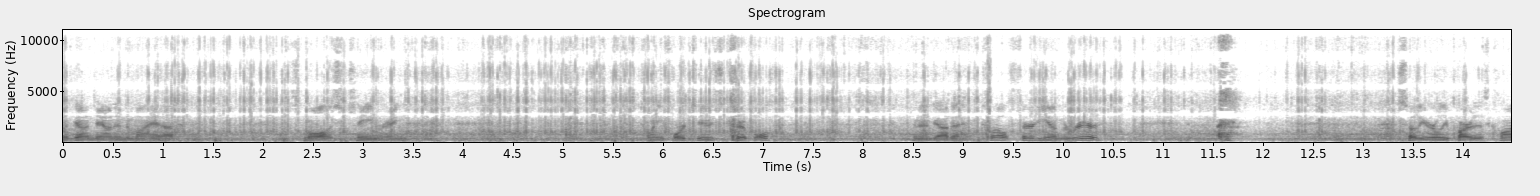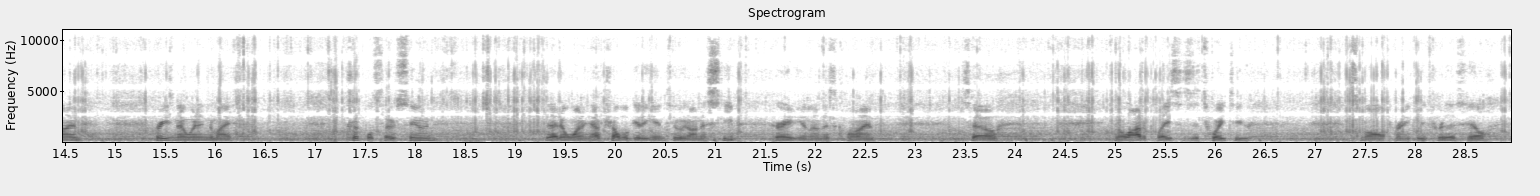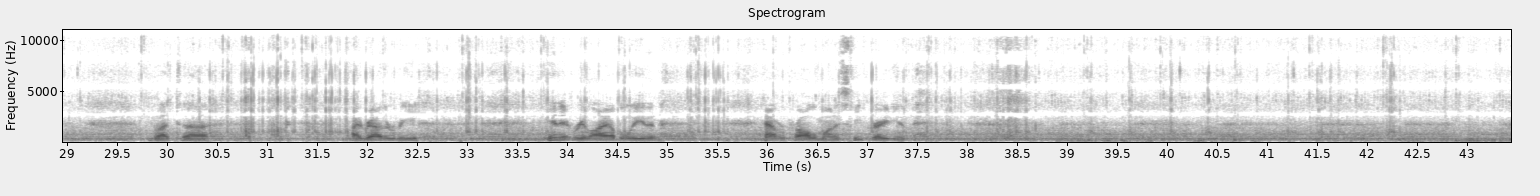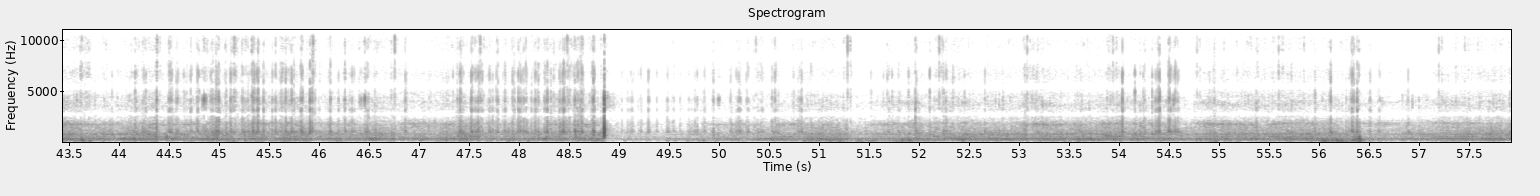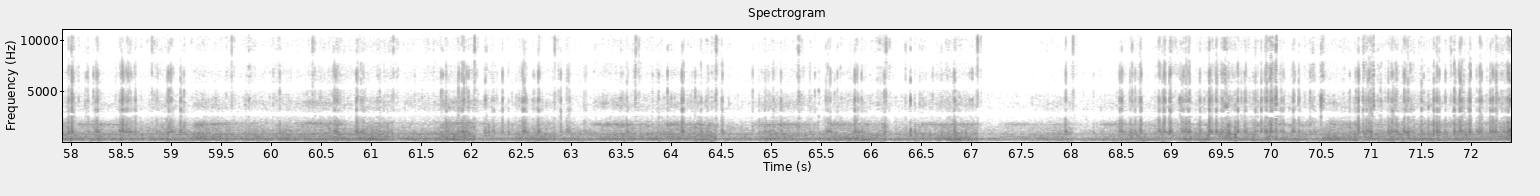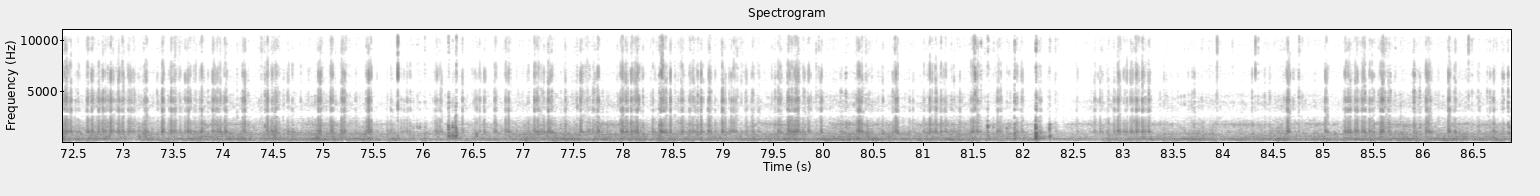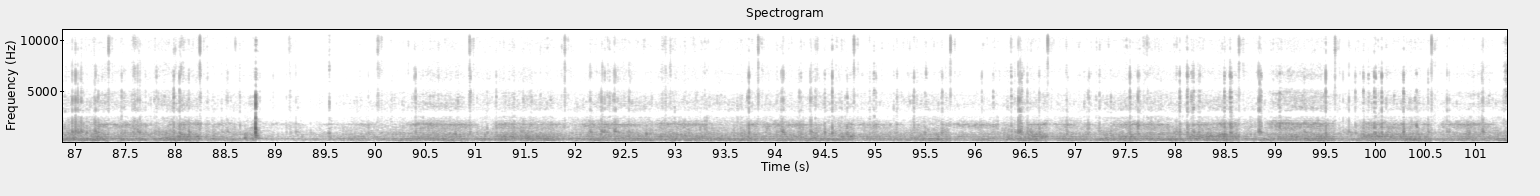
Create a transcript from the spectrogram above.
I've gone down into my uh, smallest chain ring, 24 tooth triple, and I've got a 1230 on the rear. so the early part of this climb, the reason I went into my triple so soon is I don't want to have trouble getting into it on a steep gradient on this climb. So in a lot of places it's way too small, frankly, for this hill. But uh, I'd rather be in it reliably than have a problem on a steep gradient.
